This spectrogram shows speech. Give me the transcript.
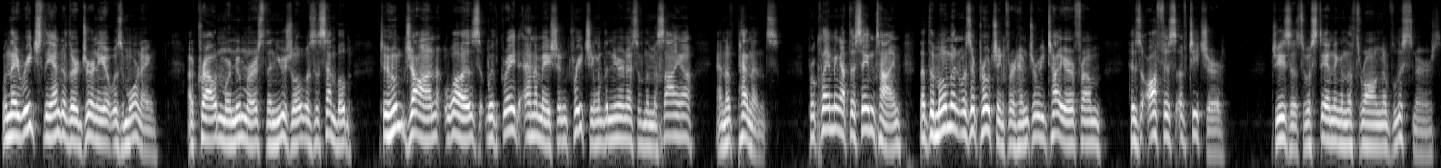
When they reached the end of their journey, it was morning. A crowd more numerous than usual was assembled, to whom John was, with great animation, preaching of the nearness of the Messiah and of penance proclaiming at the same time that the moment was approaching for him to retire from his office of teacher. Jesus was standing in the throng of listeners.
